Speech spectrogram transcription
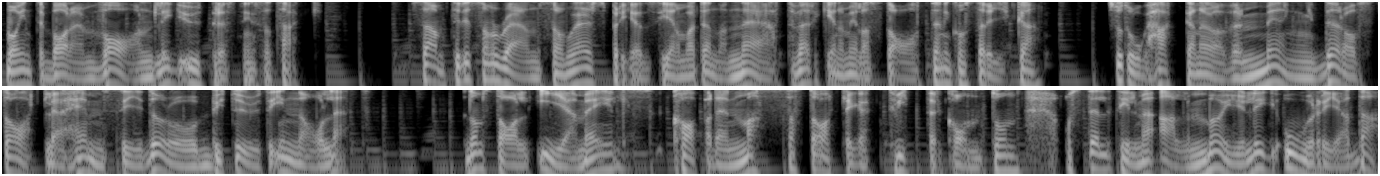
var inte bara en vanlig utpressningsattack. Samtidigt som ransomware spreds genom vartenda nätverk inom hela staten i Costa Rica så tog hackarna över mängder av statliga hemsidor och bytte ut innehållet. De stal e-mails, kapade en massa statliga Twitterkonton och ställde till med all möjlig oreda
